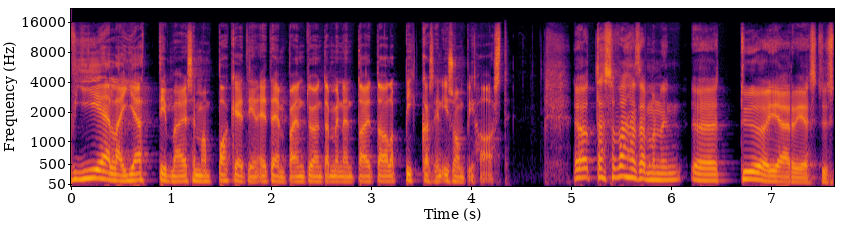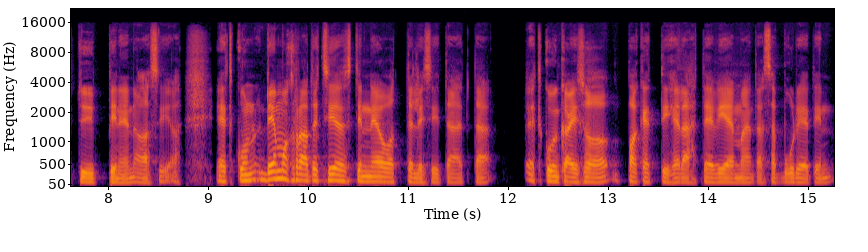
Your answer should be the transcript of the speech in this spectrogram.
vielä jättimäisemmän paketin eteenpäin työntäminen taitaa olla pikkasen isompi haaste. Joo, tässä on vähän semmoinen ö, työjärjestystyyppinen asia. Et kun demokraatit sisäisesti neuvotteli sitä, että että kuinka iso paketti he lähtee viemään tässä budjetin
